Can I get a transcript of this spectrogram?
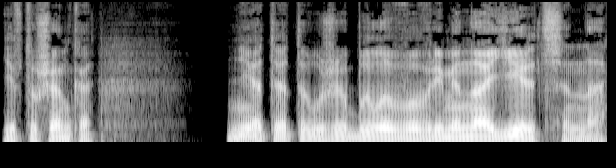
Евтушенко. Нет, это уже было во времена Ельцина.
